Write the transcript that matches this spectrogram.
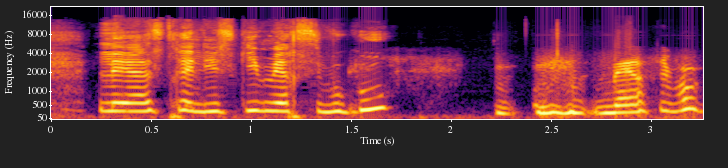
Léa Streliski, merci beaucoup. merci beaucoup.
